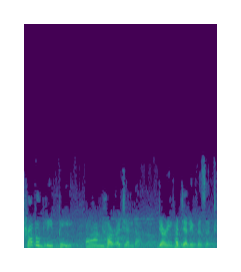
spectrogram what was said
probably be on her agenda during her Delhi visit.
